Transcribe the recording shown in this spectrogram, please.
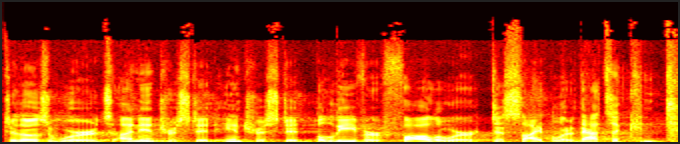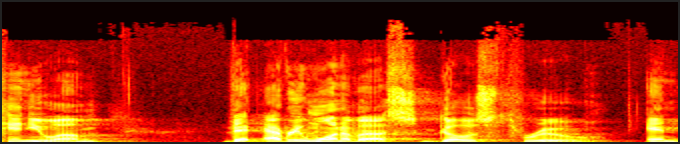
to those words uninterested, interested, believer, follower, discipler. That's a continuum that every one of us goes through, and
